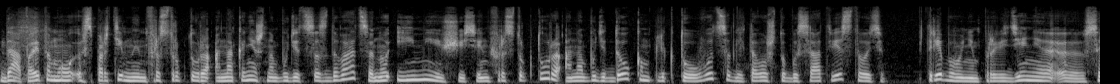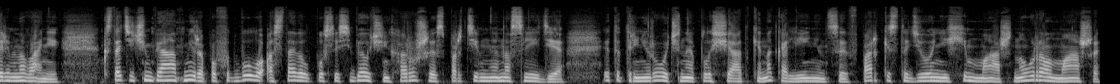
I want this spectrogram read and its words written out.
Да, поэтому спортивная инфраструктура, она, конечно, будет создаваться, но и имеющаяся инфраструктура, она будет доукомплектовываться для того, чтобы соответствовать требованиям проведения э, соревнований. Кстати, чемпионат мира по футболу оставил после себя очень хорошее спортивное наследие. Это тренировочные площадки на Калининце, в парке-стадионе Химаш, на Уралмаше.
